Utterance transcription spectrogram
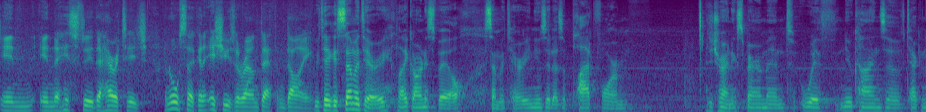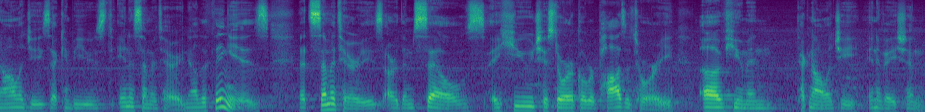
in, in the history, the heritage, and also kind of issues around death and dying. We take a cemetery, like Arnos Vale Cemetery, and use it as a platform to try and experiment with new kinds of technologies that can be used in a cemetery. Now the thing is that cemeteries are themselves a huge historical repository of human technology, innovation,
